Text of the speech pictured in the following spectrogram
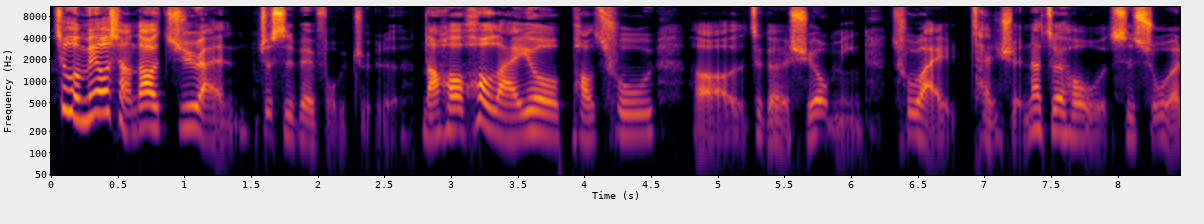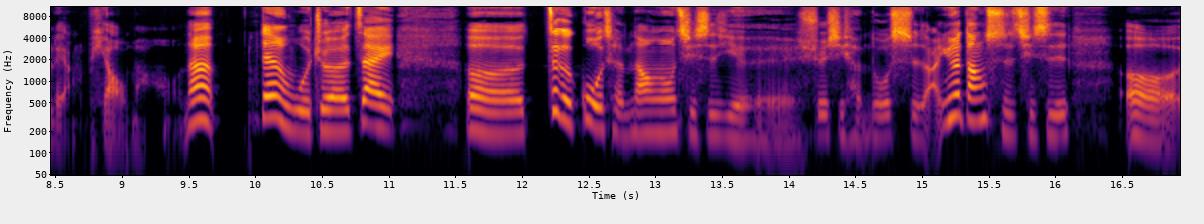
结果没有想到，居然就是被否决了。然后后来又跑出呃这个徐永明出来参选，那最后我是输了两票嘛。那但我觉得在呃这个过程当中，其实也学习很多事啊。因为当时其实呃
